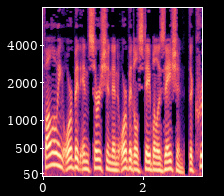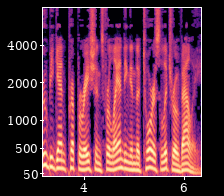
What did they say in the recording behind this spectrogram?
Following orbit insertion and orbital stabilization, the crew began preparations for landing in the Taurus Littrow Valley.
